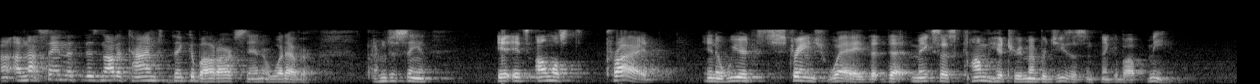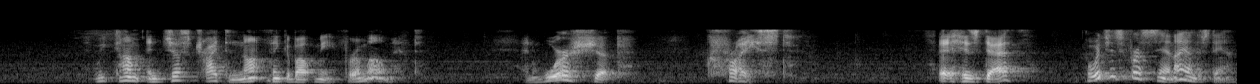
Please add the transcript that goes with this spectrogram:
I'm not saying that there's not a time to think about our sin or whatever, but I'm just saying it's almost pride in a weird, strange way that, that makes us come here to remember Jesus and think about me. We come and just try to not think about me for a moment and worship Christ. at His death, which is for sin, I understand.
